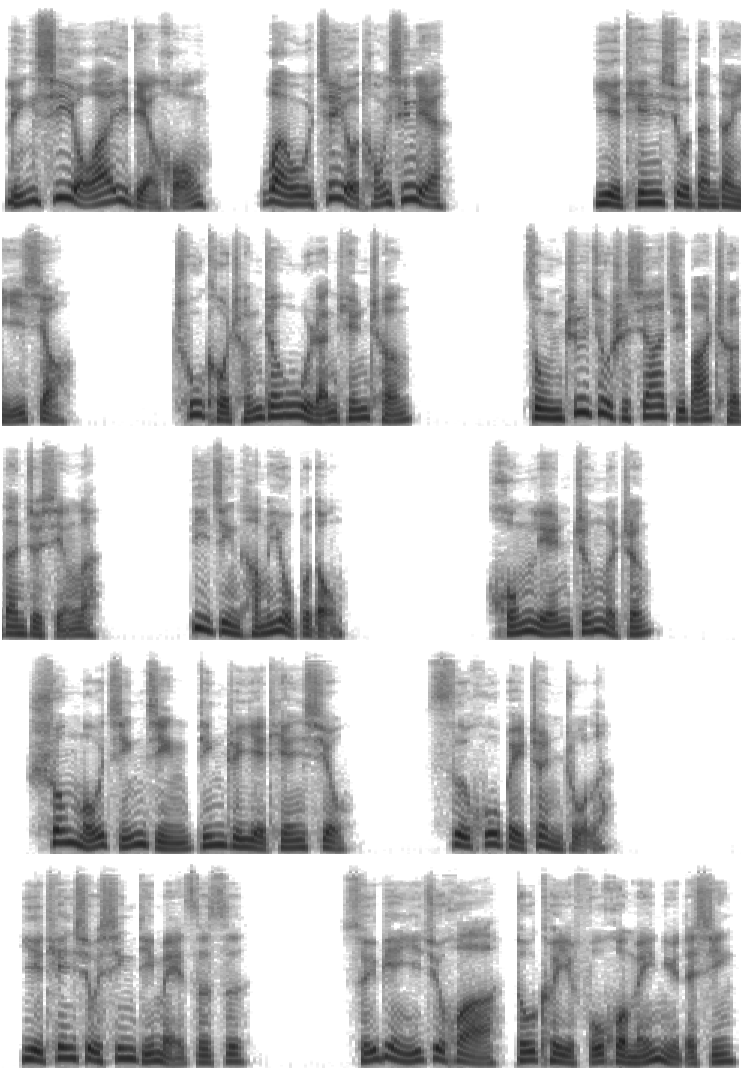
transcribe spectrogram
灵犀有爱一点红，万物皆有同心莲。”叶天秀淡淡一笑，出口成章，雾然天成。总之就是瞎几把扯淡就行了，毕竟他们又不懂。红莲怔了怔，双眸紧紧盯着叶天秀，似乎被镇住了。叶天秀心底美滋滋。随便一句话都可以俘获美女的心，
